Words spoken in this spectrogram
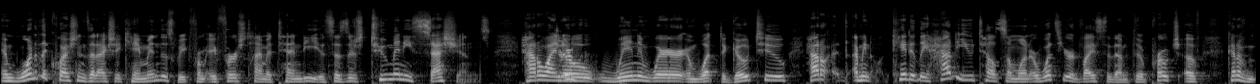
And one of the questions that actually came in this week from a first time attendee, it says there's too many sessions. How do I know when and where and what to go to? How do I mean, candidly, how do you tell someone or what's your advice to them the approach of kind of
